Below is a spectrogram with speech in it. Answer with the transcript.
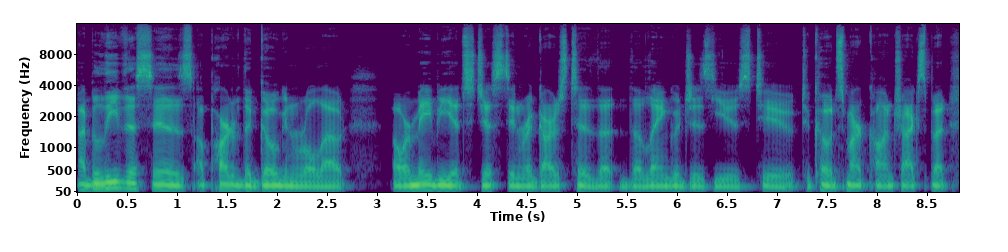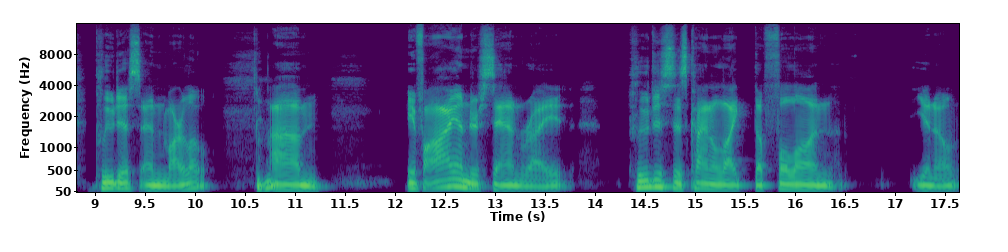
I believe this is a part of the Goguen rollout, or maybe it's just in regards to the the languages used to to code smart contracts. But Plutus and Marlowe, mm-hmm. um, if I understand right, Plutus is kind of like the full on, you know,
